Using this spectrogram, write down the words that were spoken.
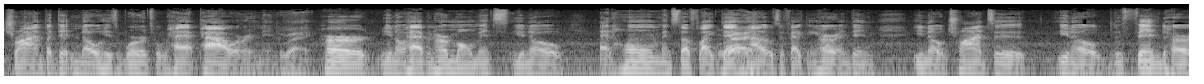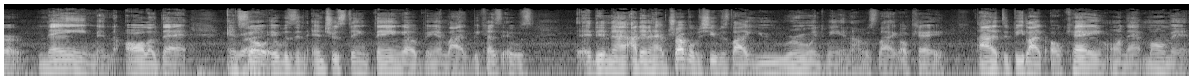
trying but didn't know his words would had power and then Right. her you know having her moments you know at home and stuff like that and how it was affecting her and then you know trying to you know defend her name and all of that. And so it was an interesting thing of being like because it was it didn't i didn't have trouble but she was like you ruined me. And i was like okay. I had to be like okay on that moment.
